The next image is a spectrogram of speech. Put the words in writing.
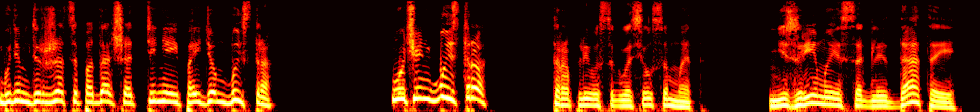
будем держаться подальше от теней и пойдем быстро». «Очень быстро!» — торопливо согласился Мэт. Незримые соглядатаи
